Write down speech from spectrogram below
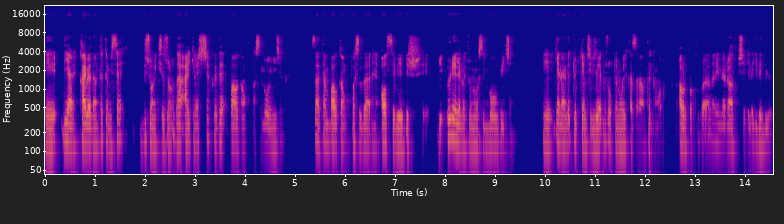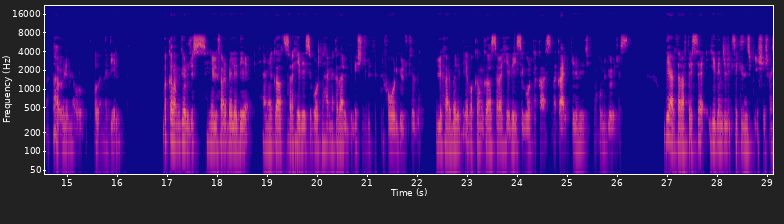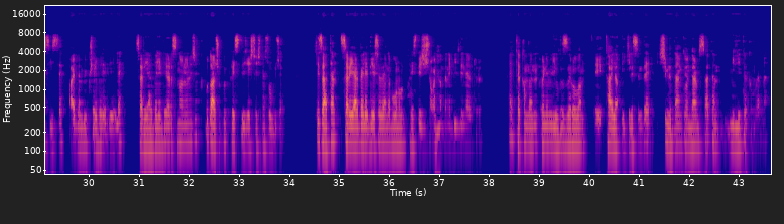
e, diğer kaybeden takım ise bir sonraki sezonu daha erken açacak ve de Balkan Kupası'nda oynayacak. Zaten Balkan Kupası da hani alt seviye bir bir ön eleme turnuvası gibi olduğu için e, genelde Türk temsilcilerimiz o turnuvayı kazanan takım olup Avrupa kupalarına yine rahat bir şekilde gidebiliyorlar. Daha önemli Avrupa kupalarına diyelim. Bakalım göreceğiz. Nilüfer Belediye hani Galatasaray Hediye Sigorta her ne kadar ligi 5. bitirip bir favori gözükse de Nilüfer Belediye bakalım Galatasaray Hediye Sigorta karşısında galip gelebilecek mi bunu göreceğiz. Diğer tarafta ise 7. lig 8. lig eşleşmesi ise Aydın Büyükşehir Belediye ile Sarıyer Belediye arasında oynanacak. Bu daha çok bir prestij eşleşmesi olacak. Ki zaten Sarıyer Belediyesi de bunun prestij için oynandığını bildiğinden ötürü yani takımların önemli yıldızları olan e, Taylandlı ikilisinde şimdiden göndermiş zaten milli takımlarına.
